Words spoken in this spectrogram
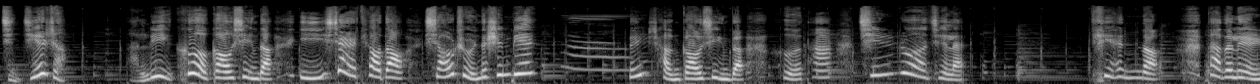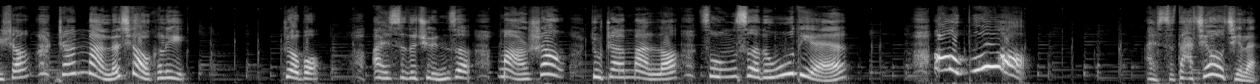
紧接着，他立刻高兴的一下跳到小主人的身边，非常高兴的和他亲热起来。天哪，他的脸上沾满了巧克力。这不，艾斯的裙子马上就沾满了棕色的污点。哦不！艾斯大叫起来。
